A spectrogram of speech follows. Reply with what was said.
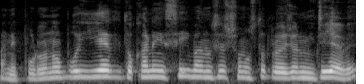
মানে পুরনো বইয়ের দোকানে এসেই মানুষের সমস্ত প্রয়োজন মিটে যাবে।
